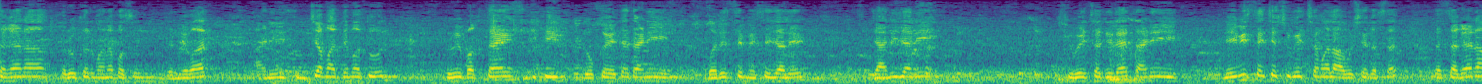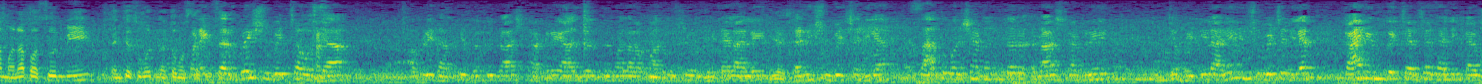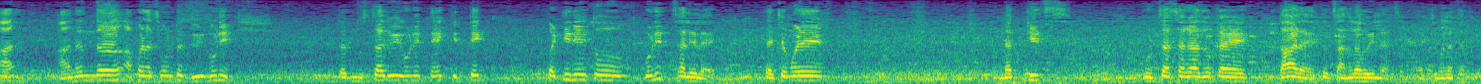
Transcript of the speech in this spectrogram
मनापासून धन्यवाद. आणि तुमच्या माध्यमातून तुम्ही बघताय किती लोक येतात आणि बरेचसे मेसेज आले. ज्यानी ज्यानी शुभेच्छा दिल्यात आणि नेहमीच त्यांच्या शुभेच्छा मला आवश्यक असतात. तर सगळ्यांना मनापासून मी त्यांच्यासोबत नतमस्तक एक सरप्राईज शुभेच्छा होत्या. आपले धाकटे बंधू राज ठाकरे आज जर तुम्हाला मातोश्रीवर भेटायला आले. त्यांनी शुभेच्छा दिल्या. सात वर्षानंतर राज ठाकरे तुमच्या भेटीला आले आणि शुभेच्छा दिल्या काय नेमकी चर्चा झाली काय आनंद आपण असं म्हणतो द्विगुणित. तर नुसता द्विगुणित नाही कित्येक पटीने तो गुणित झालेला आहे. त्याच्यामुळे नक्कीच पुढचा सगळा जो काय काळ आहे तो चांगला होईल असं याची मला खात्री.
